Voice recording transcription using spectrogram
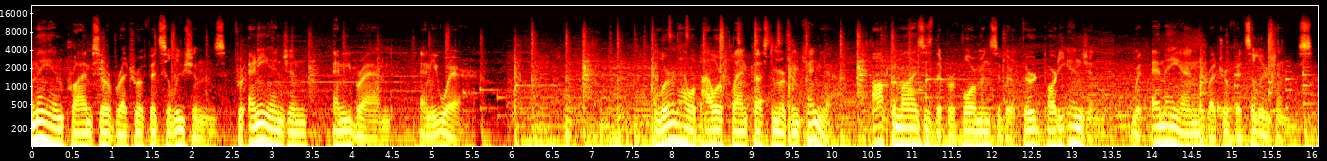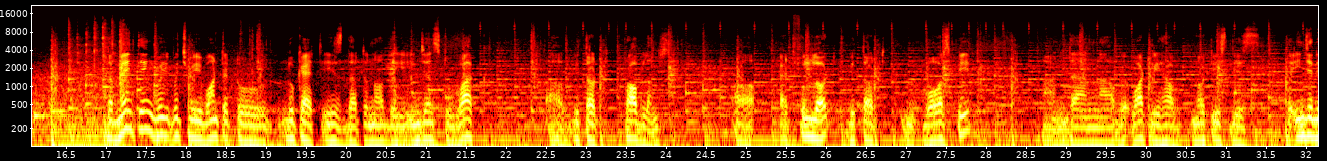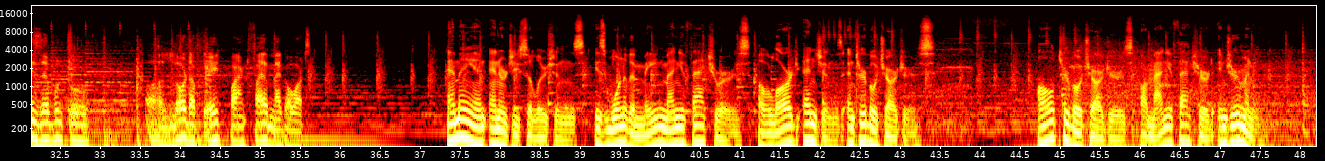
MAN PrimeServ retrofit solutions for any engine, any brand, anywhere. Learn how a power plant customer from Kenya optimizes the performance of their third-party engine with MAN retrofit solutions. The main thing we, which we wanted to look at is that you know the engines to work uh, without problems uh, at full load without overspeed and then uh, what we have noticed is the engine is able to uh, load up to 8.5 megawatts. MAN Energy Solutions is one of the main manufacturers of large engines and turbochargers. All turbochargers are manufactured in Germany.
